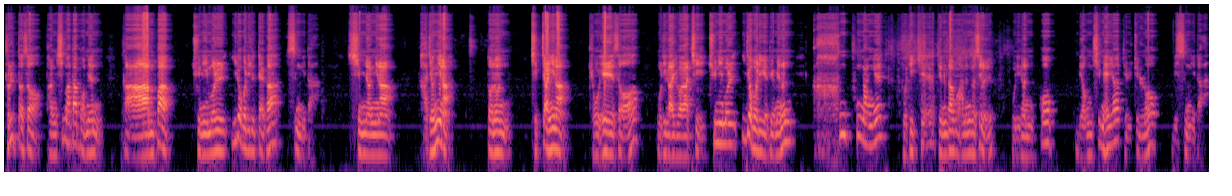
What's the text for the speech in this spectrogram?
들떠서 방심하다 보면 깜빡 주님을 잃어버릴 때가 있습니다. 심령이나 가정이나 또는 직장이나 교회에서 우리가 이와 같이 주님을 잊어버리게 되면 큰 풍랑에 부딪히게 된다고 하는 것을 우리는 꼭 명심해야 될 줄로 믿습니다.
